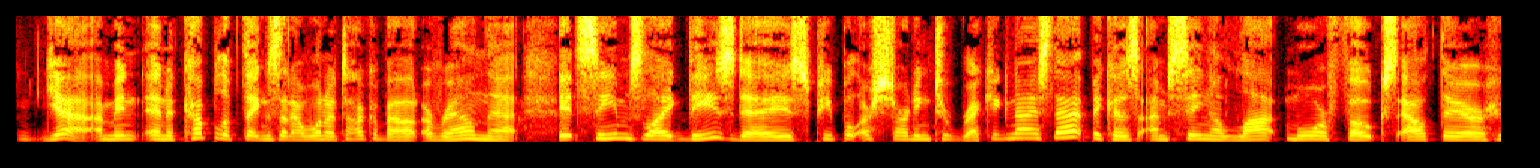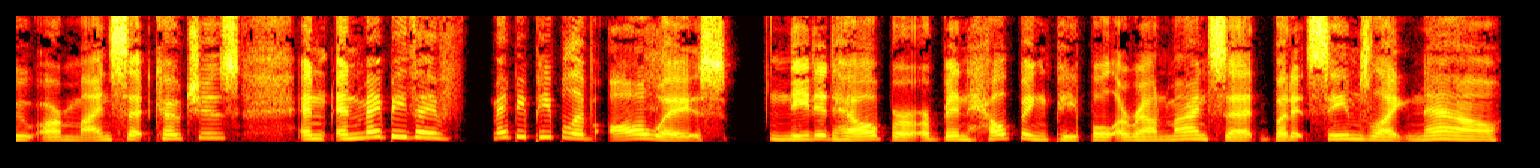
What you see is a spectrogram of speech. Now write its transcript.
Yeah, I mean, and a couple of things that I want to talk about around that. It seems like these days people are starting to recognize that because I'm seeing a lot more folks out there who are mindset coaches and, and maybe they've, maybe people have always needed help or, or been helping people around mindset, but it seems like now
